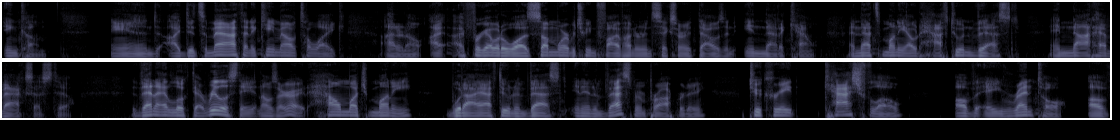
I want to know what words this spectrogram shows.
income, and I did some math, and it came out to like I don't know. I, I forget what it was, somewhere between 500 and 600,000 in that account. And that's money I would have to invest and not have access to. Then I looked at real estate and I was like, all right, how much money would I have to invest in an investment property to create cash flow of a rental of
